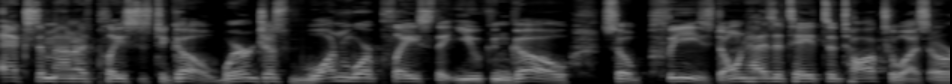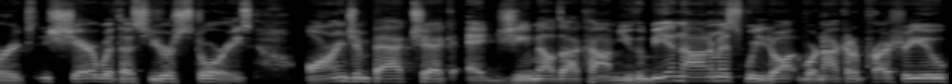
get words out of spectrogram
X amount of places to go. We're just one more place that you can go. So please don't hesitate to talk to us or share with us your stories. Orange and backcheck at gmail.com. You can be anonymous. We don't, we're not going to pressure you.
